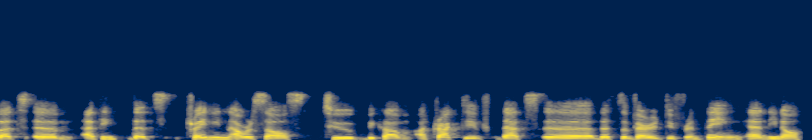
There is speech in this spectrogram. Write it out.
but um, I think that training ourselves to become attractive that's uh, that's a very different thing and you know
